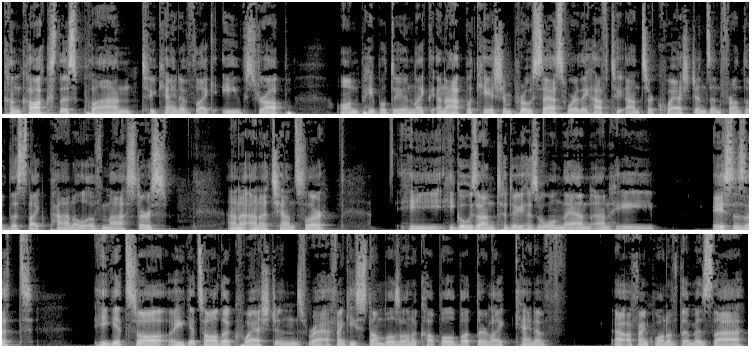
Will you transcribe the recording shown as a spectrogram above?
concocts this plan to kind of like eavesdrop on people doing like an application process where they have to answer questions in front of this like panel of masters and a, and a chancellor. He he goes on to do his own then, and he aces it. He gets all he gets all the questions right. I think he stumbles on a couple, but they're like kind of. I think one of them is that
